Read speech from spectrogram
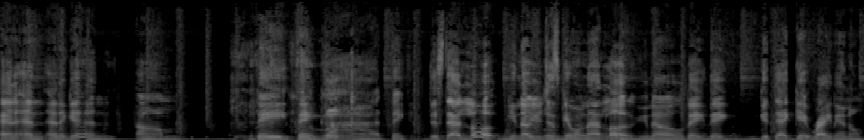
and and and again, um, they thank. God. Thank just that look. You know, you just give them that look. You know, they they get that get right in them.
